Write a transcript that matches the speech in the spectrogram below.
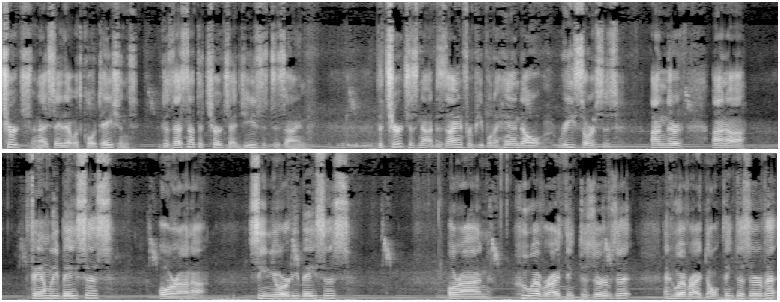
church, and I say that with quotations, because that's not the church that Jesus designed. The church is not designed for people to hand out resources on their on a family basis or on a seniority basis or on whoever I think deserves it and whoever I don't think deserve it.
